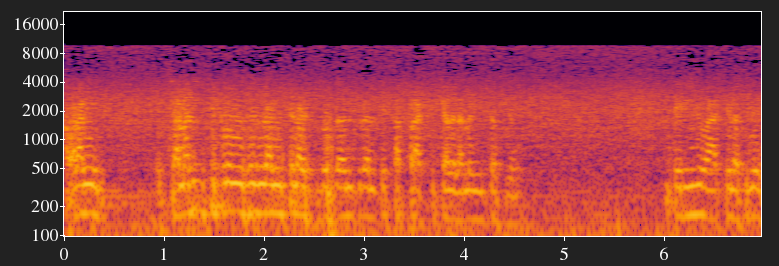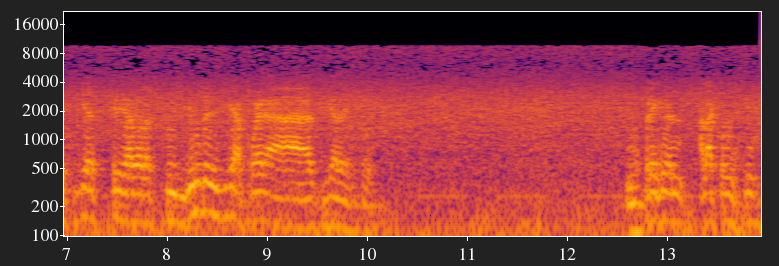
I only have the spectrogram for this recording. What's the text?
Ahora bien, el samadhi se produce durante, la, durante esta práctica de la meditación, debido a que las energías creadoras fluyen desde afuera hacia adentro, impregnan a la conciencia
